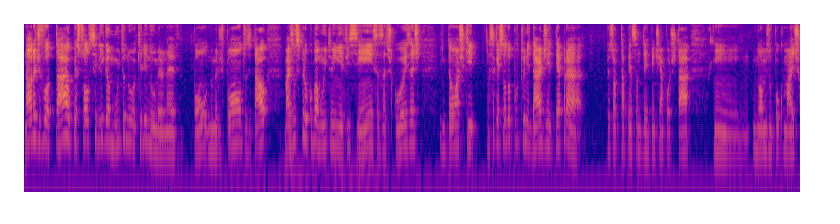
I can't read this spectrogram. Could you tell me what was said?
na hora de votar o pessoal se liga muito no aquele número, né? Pon, número de pontos e tal, mas não se preocupa muito em eficiência, essas coisas. Então acho que essa questão da oportunidade, até para pessoal que está pensando de repente em apostar em, nomes um pouco mais,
